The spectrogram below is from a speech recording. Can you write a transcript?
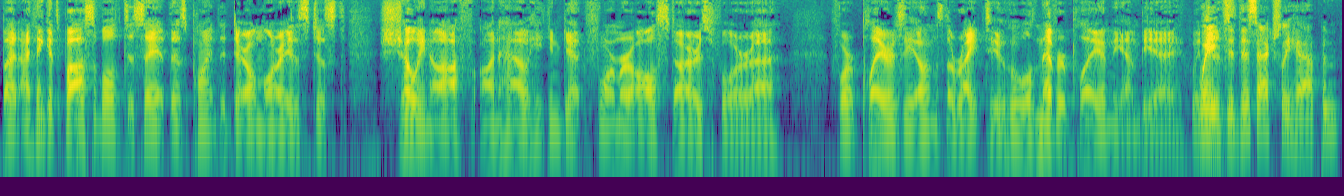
But I think it's possible to say at this point that Daryl Morey is just showing off on how he can get former All Stars for uh, for players he owns the right to who will never play in the NBA. Which Wait, is, did this actually happen?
